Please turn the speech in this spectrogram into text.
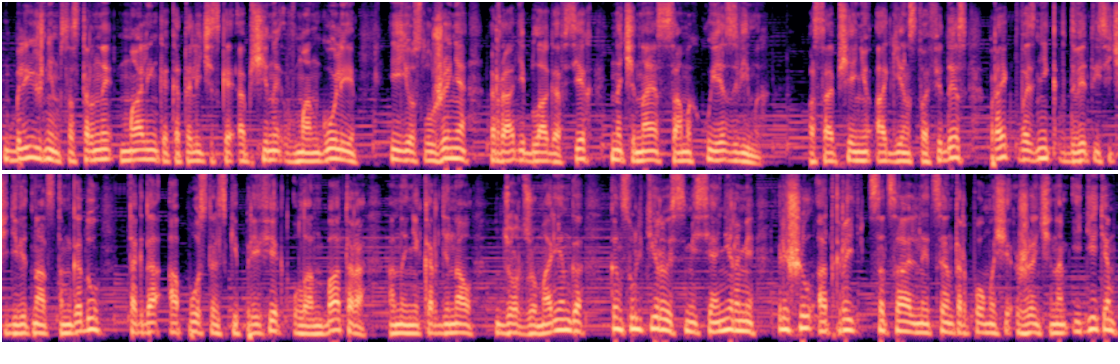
к ближним со стороны маленькой католической общины в Монголии и ее служения ради блага всех, начиная с самых уязвимых. По сообщению агентства «Фидес», проект возник в 2019 году. Тогда апостольский префект Улан-Батора, а ныне кардинал Джорджо Маренго, консультируясь с миссионерами, решил открыть социальный центр помощи женщинам и детям,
